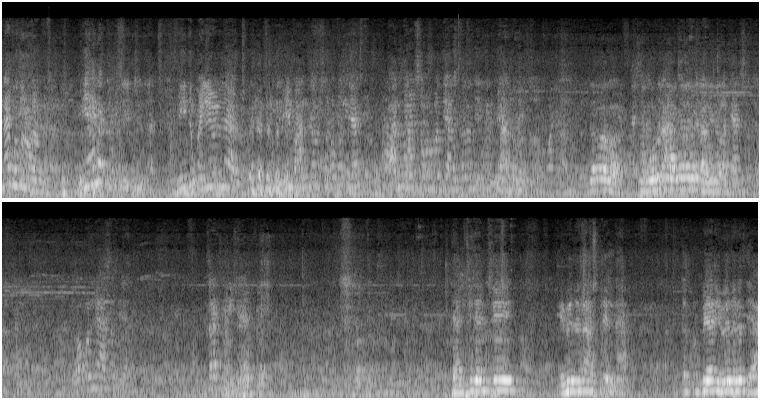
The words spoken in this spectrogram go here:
नाही बोलणार मी आहे ना तुमची इच्छा. मी इथं मी बांधकाम सभापती आहे. बांधकाम सभापती असताना देखील मी आलो करा. तेव्हा पण मी असंच आहे. चला ठीक आहे. त्यांची त्यांची निवेदनं असतील ना तर कृपया निवेदनं द्या.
